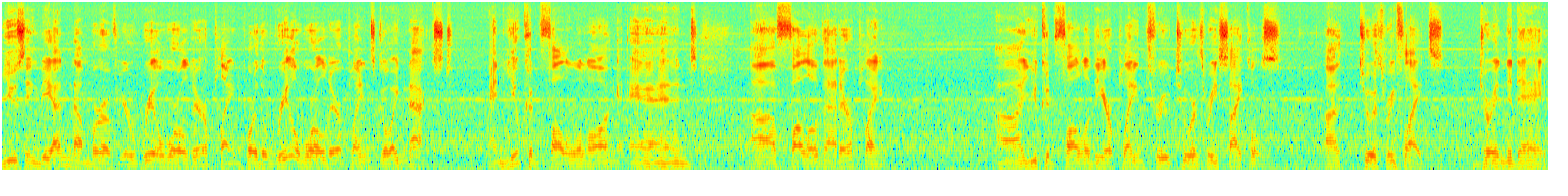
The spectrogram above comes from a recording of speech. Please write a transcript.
using the N number of your real world airplane where the real world airplane's going next. And you can follow along and uh, follow that airplane. Uh, you could follow the airplane through two or three cycles, uh, two or three flights during the day.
